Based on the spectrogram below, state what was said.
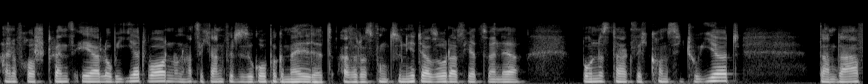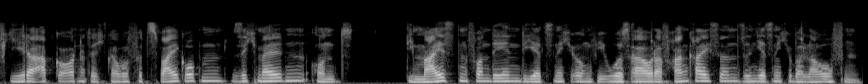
eine Frau Strenz eher lobbyiert worden und hat sich dann für diese Gruppe gemeldet. Also das funktioniert ja so, dass jetzt, wenn der Bundestag sich konstituiert, dann darf jeder Abgeordnete, ich glaube, für zwei Gruppen sich melden und die meisten von denen, die jetzt nicht irgendwie USA oder Frankreich sind, sind jetzt nicht überlaufen.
